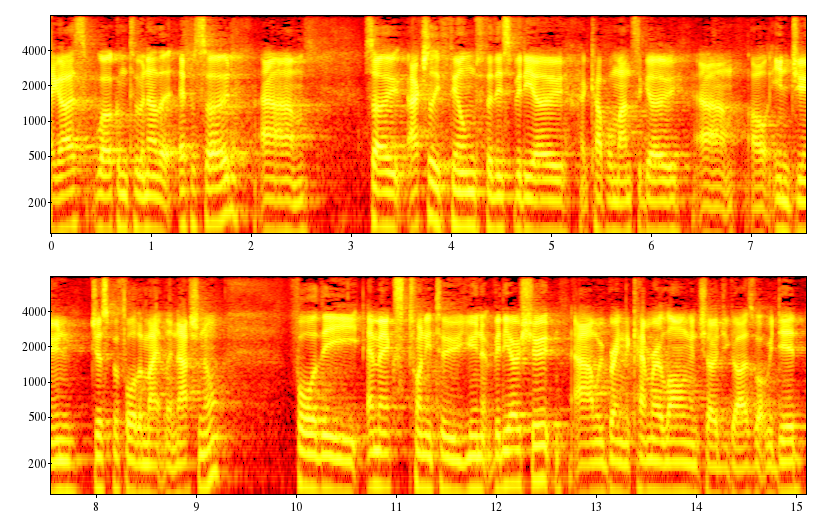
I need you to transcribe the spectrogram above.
Hey guys, welcome to another episode. Um, so actually filmed for this video a couple months ago, um, oh, in June, just before the Maitland National. For the MX22 unit video shoot, uh, we bring the camera along and showed you guys what we did,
